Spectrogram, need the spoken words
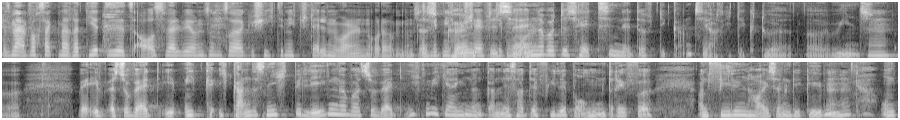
dass man einfach sagt, man radiert das jetzt aus, weil wir uns unserer Geschichte nicht stellen wollen oder uns das damit nicht beschäftigen sein, wollen. aber das hätte sie nicht auf die ganze Architektur äh, Wiens. Hm. Äh, soweit, ich, ich kann das nicht belegen, aber soweit ich mich erinnern kann, es hat ja viele Bombentreffer an vielen Häusern gegeben mhm. und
